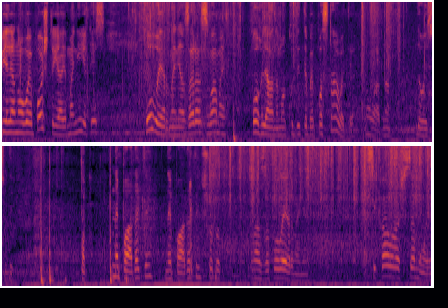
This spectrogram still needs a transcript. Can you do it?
Біля нової пошти я, мені якесь повернення. Зараз з вами поглянемо, куди тебе поставити. Ну ладно, давай сюди. Так, не падати, не падати. Що тут у нас за повернення? Цікаво аж самою.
